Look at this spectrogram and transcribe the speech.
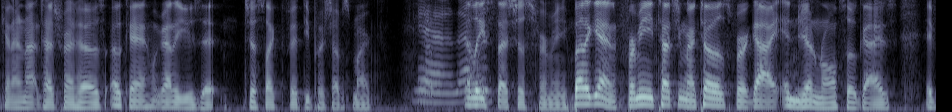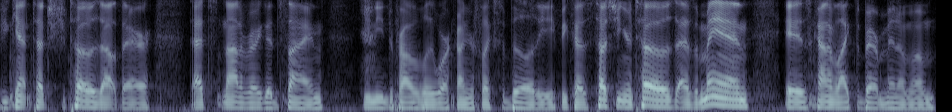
Can I not touch my toes? Okay. We got to use it. Just like the 50 push ups mark. Yeah, that At least was- that's just for me. But again, for me, touching my toes for a guy in general. So, guys, if you can't touch your toes out there, that's not a very good sign. You need to probably work on your flexibility because touching your toes as a man is kind of like the bare minimum.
